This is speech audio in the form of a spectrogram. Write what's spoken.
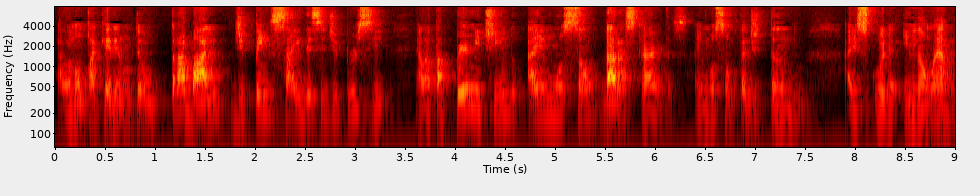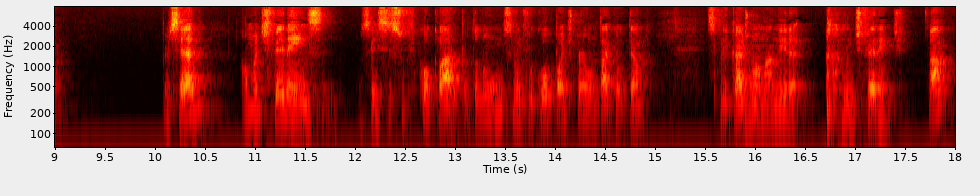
Ela não está querendo ter o trabalho de pensar e decidir por si. Ela está permitindo a emoção dar as cartas. A emoção que está ditando a escolha e não ela. Percebe? Há uma diferença. Não sei se isso ficou claro para todo mundo. Se não ficou, pode perguntar que eu tento explicar de uma maneira diferente. Tá?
